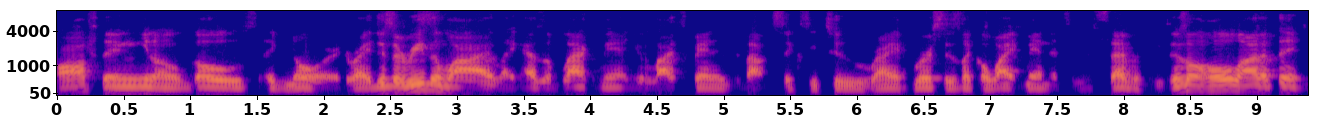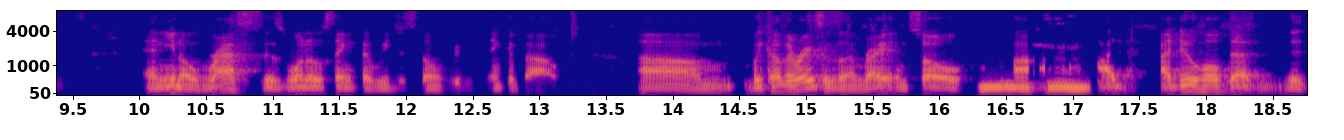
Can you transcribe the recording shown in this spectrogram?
often, you know, goes ignored, right? There's a reason why, like, as a Black man, your lifespan is about 62, right, versus like a white man that's in the 70s. There's a whole lot of things, and you know, rest is one of those things that we just don't really think about um, because of racism, right? And so uh, I I do hope that the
